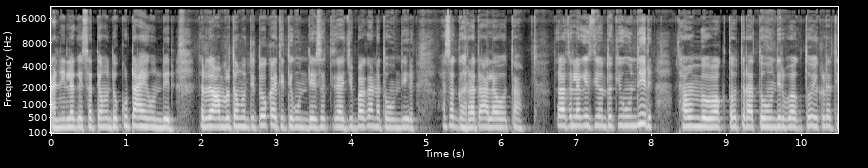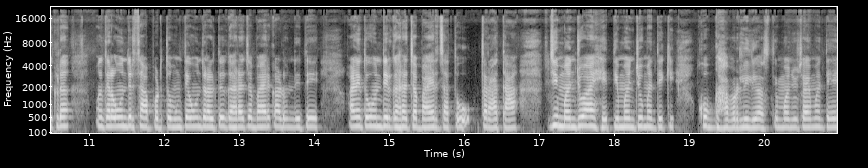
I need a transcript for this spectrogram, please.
आणि लगेच सत्या म्हणतो कुठं आहे उंदीर? तर अमृता म्हणते म्हणजे तो काय तिथे उंदीर सत्यताजी बघा ना तो उंदीर असं घरात आला होता. तर आता लगेच येऊन म्हणतो की उंदीर थांबून बघतो. तर आता तो उंदीर बघतो इकडं तिकडं. मग त्याला उंदीर सापडतो. मग त्या उंदराला ते घराच्या बाहेर काढून देते आणि तो उंदीर घराच्या बाहेर जातो. तर आता जी मंजू आहे ती मंजू म्हणते की खूप घाबरलेली असते. मंजूची आई म्हणते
